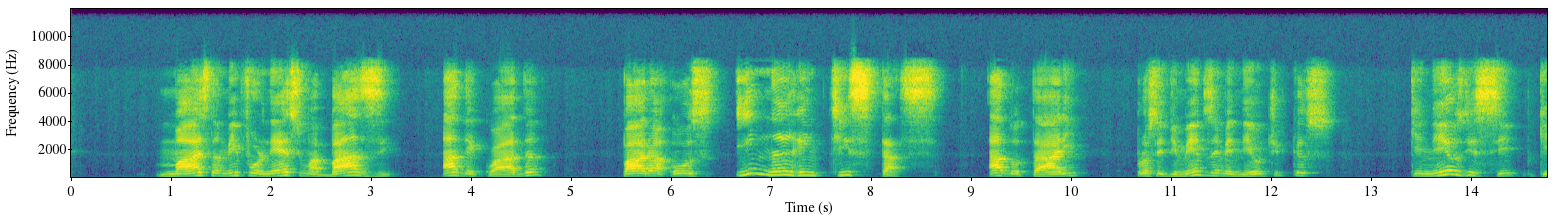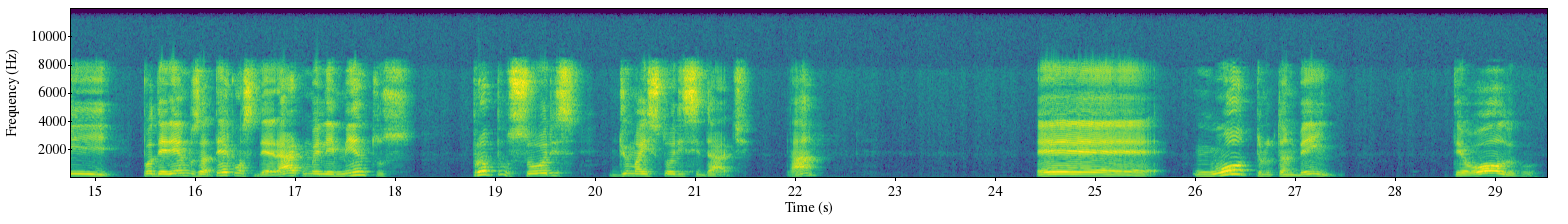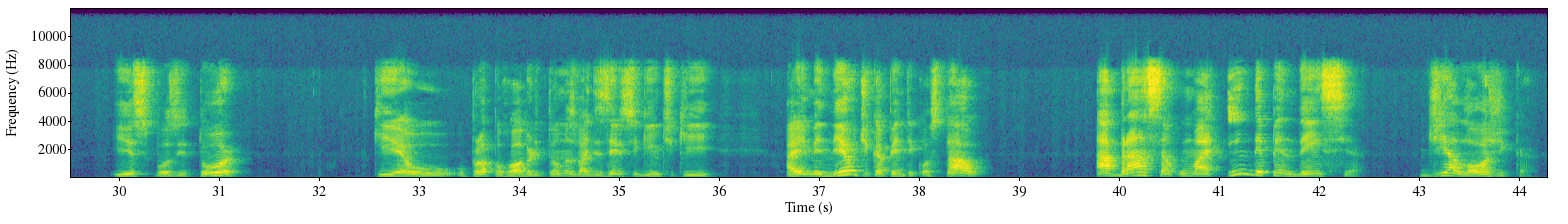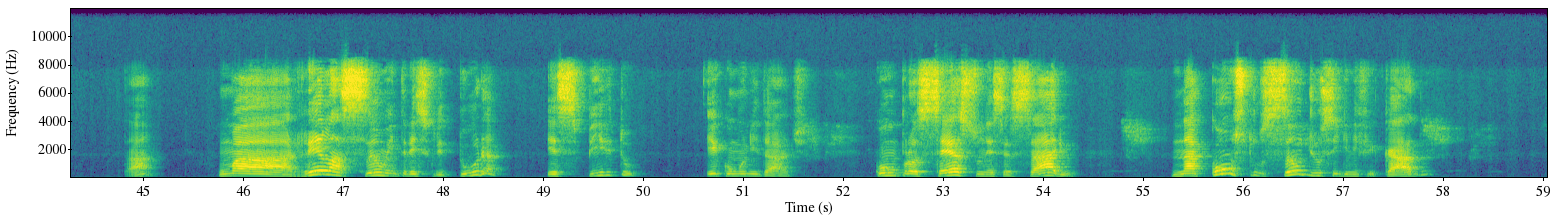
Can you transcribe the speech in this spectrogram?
mas também fornece uma base adequada para os inarrentistas adotarem procedimentos hermenêuticos que nem os discípulos, que poderemos até considerar como elementos propulsores de uma historicidade. Tá? É, um outro também teólogo e expositor, que é o, o próprio Robert Thomas, vai dizer o seguinte, que a hermenêutica pentecostal abraça uma independência dialógica, tá? uma relação entre a escritura, espírito e comunidade, com o processo necessário na construção de um significado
